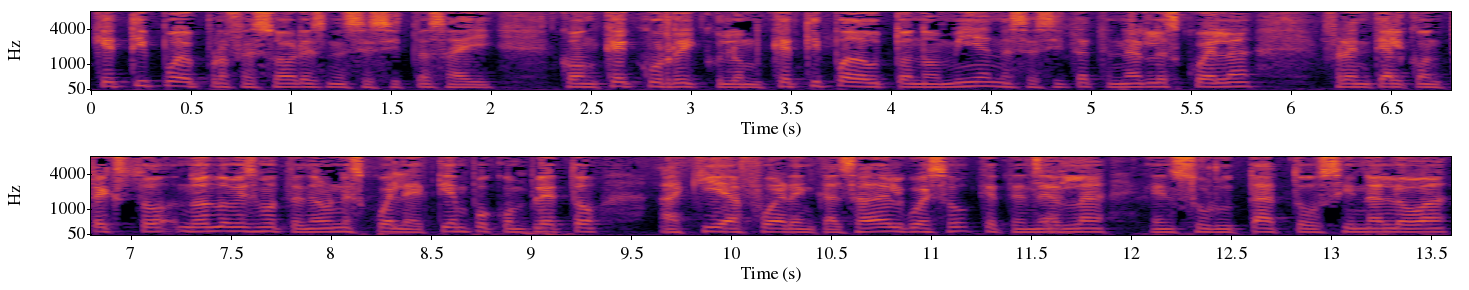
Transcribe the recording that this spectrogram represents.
¿Qué tipo de profesores necesitas ahí? ¿Con qué currículum? ¿Qué tipo de autonomía necesita tener la escuela frente al contexto? No es lo mismo tener una escuela de tiempo completo aquí afuera en Calzada del Hueso que tenerla en Surutato, Sinaloa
